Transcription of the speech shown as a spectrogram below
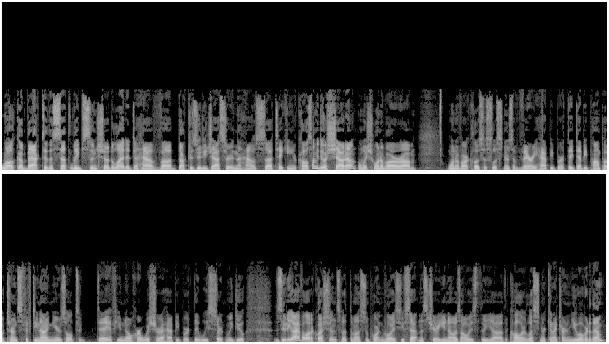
Welcome back to the Seth Leibsohn Show. Delighted to have uh, Dr. Zuhdi Jasser in the house uh, taking your calls. Let me do a shout out and wish one of our um, one of our closest listeners a very happy birthday. Debbie Pompo turns 59 years old today. If you know her, wish her a happy birthday. We certainly do. Zuhdi, I have a lot of questions, but the most important voice you've sat in this chair, you know, is always the uh, the caller listener. Can I turn you over to them?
